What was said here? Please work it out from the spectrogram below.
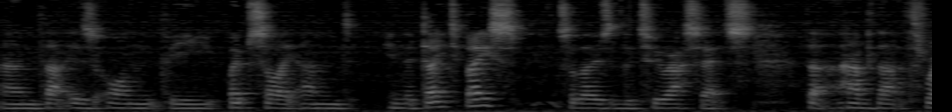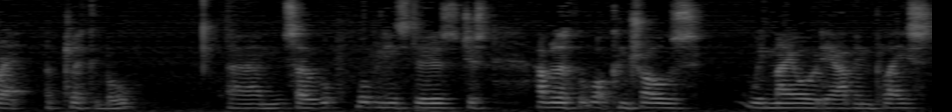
and that is on the website and in the database. So those are the two assets that have that threat applicable. Um, so what we need to do is just have a look at what controls we may already have in place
